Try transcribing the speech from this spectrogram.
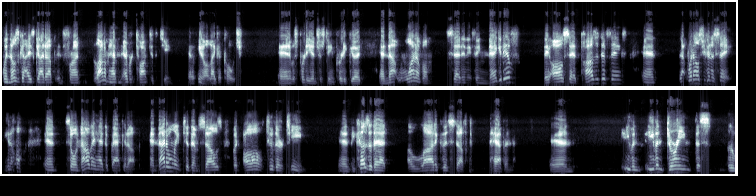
when those guys got up in front, a lot of them haven't ever talked to the team, you know, like a coach. And it was pretty interesting, pretty good. And not one of them said anything negative. They all said positive things. And that, what else are you going to say? You know, and so now they had to back it up. And not only to themselves, but all to their team. And because of that, a lot of good stuff happened. And even even during this the,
